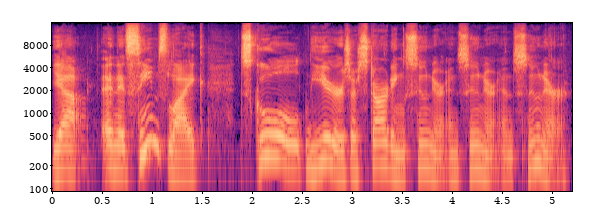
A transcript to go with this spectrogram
Yeah. And it seems like school years are starting sooner and sooner and sooner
